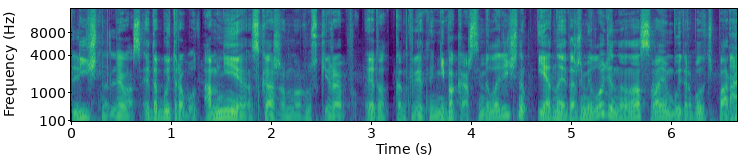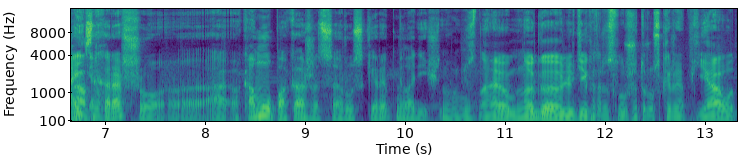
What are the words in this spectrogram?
лично для вас, это будет работать. А мне, скажем, русский рэп этот конкретно не покажется мелодичным, и одна и та же мелодия на нас с вами будет работать А, по-разному. хорошо. А кому покажется русский рэп мелодичным? Ну, не знаю, много людей, которые слушают русский рэп. Я вот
